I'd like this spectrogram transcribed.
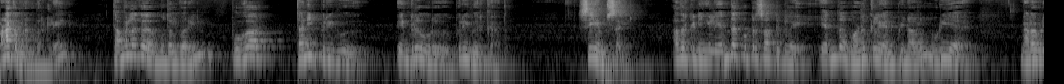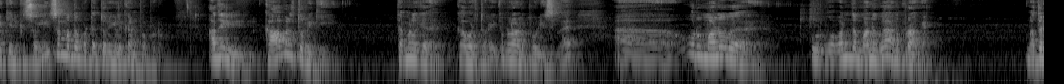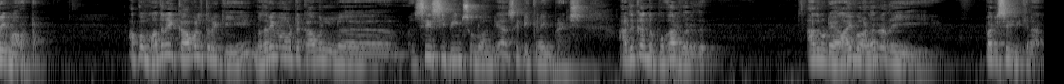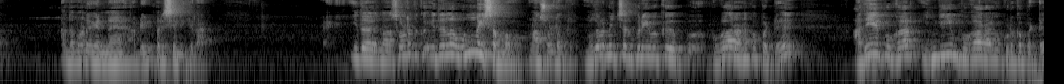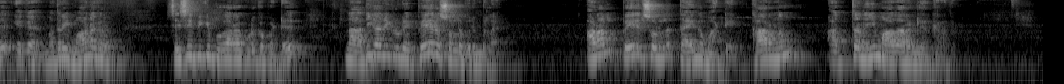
வணக்கம் நண்பர்களே. தமிழக முதல்வரின் புகார் தனிப்பிரிவு என்று ஒரு பிரிவு இருக்கிறது. சிஎம் செல் அதற்கு நீங்கள் எந்த குற்றச்சாட்டுகளை எந்த மனுக்களை அனுப்பினாலும் உரிய நடவடிக்கை எடுக்க சொல்லி சம்பந்தப்பட்ட துறைகளுக்கு அனுப்பப்படும். அதில் காவல்துறைக்கு தமிழக காவல்துறை தமிழ்நாடு போலீஸில் ஒரு மனுவை ஒரு வந்த மனுவை அனுப்புகிறாங்க மதுரை மாவட்டம். அப்போ மதுரை காவல்துறைக்கு மதுரை மாவட்ட காவல் சிசிபின்னு சொல்லுவாங்க இல்லையா? சிட்டி கிரைம் பிரான்ச் அதுக்கு அந்த புகார் வருது. அதனுடைய ஆய்வாளர் அதை பரிசீலிக்கிறார். அந்த மனு என்ன அப்படின்னு பரிசீலிக்கிறார். இதை நான் சொல்கிறதுக்கு இதெல்லாம் உண்மை சம்பவம் நான் சொல்கிறது முதலமைச்சர் பிரிவுக்கு பு- புகார் அனுப்பப்பட்டு அதே புகார் இங்கேயும் புகாராக கொடுக்கப்பட்டு எங்கள் மதுரை மாநகர் சிசிபிக்கும் புகாராக கொடுக்கப்பட்டு நான் அதிகாரிகளுடைய பெயரை சொல்ல விரும்பலை. ஆனால் பெயர் சொல்ல தயங்க மாட்டேன். காரணம் அத்தனையும் ஆதாரங்கள் இருக்கிறது.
